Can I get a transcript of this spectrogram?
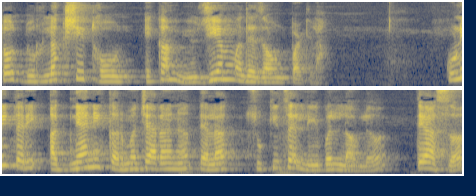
तो दुर्लक्षित होऊन एका म्युझियममध्ये जाऊन पडला. कुणीतरी अज्ञानी कर्मचाऱ्यानं त्याला चुकीचं लेबल लावलं ते असं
